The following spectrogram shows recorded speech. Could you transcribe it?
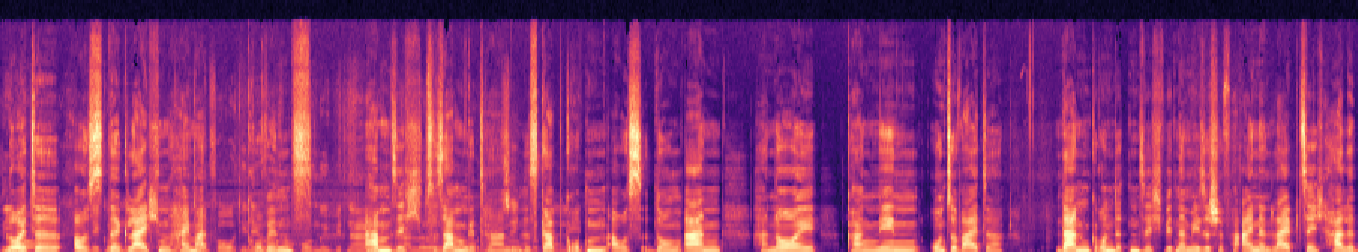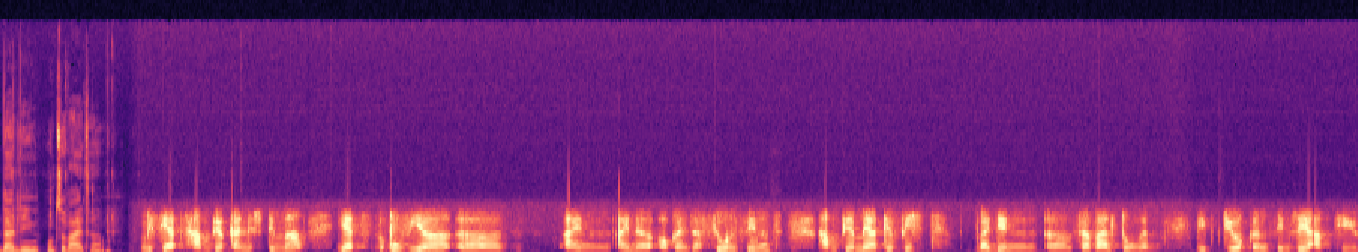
Leute aus der gleichen Heimatprovinz haben sich zusammengetan. Es gab Gruppen aus Dong An, Hanoi, Quang Ninh und so weiter. Dann gründeten sich vietnamesische Vereine in Leipzig, Halle, Berlin und so weiter. Bis jetzt haben wir keine Stimme. Jetzt, wo wir äh, ein, eine Organisation sind, haben wir mehr Gewicht bei den äh, Verwaltungen. Die Türken sind sehr aktiv,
